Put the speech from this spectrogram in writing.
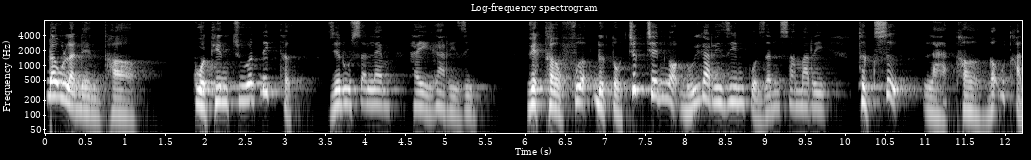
đâu là đền thờ của Thiên Chúa đích thực Jerusalem hay Garizim. Việc thờ phượng được tổ chức trên ngọn núi Garizim của dân Samari thực sự là thờ ngẫu thần.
